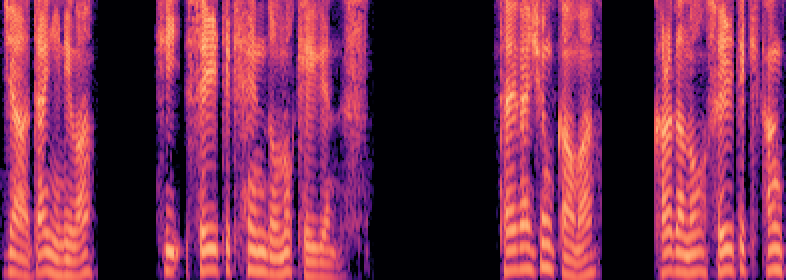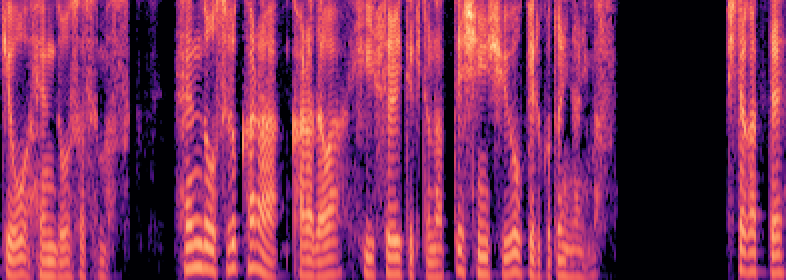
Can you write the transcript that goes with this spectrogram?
じゃあ、第2には、非生理的変動の軽減です。体外循環は体の生理的環境を変動させます。変動するから体は非生理的となって侵襲を受けることになります。したがって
